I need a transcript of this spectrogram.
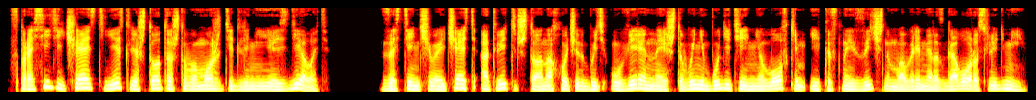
Спросите часть, есть ли что-то, что вы можете для нее сделать. Застенчивая часть ответит, что она хочет быть уверенной, что вы не будете неловким и косноязычным во время разговора с людьми.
